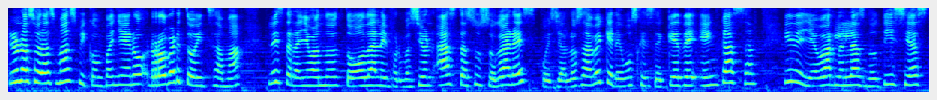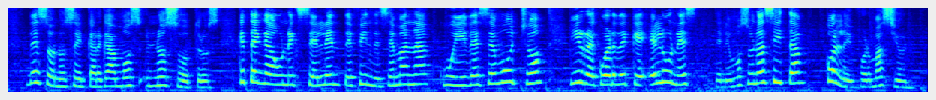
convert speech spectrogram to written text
En unas horas más mi compañero Roberto Itzama le estará llevando toda la información hasta sus hogares, pues ya lo sabe, queremos que se quede en casa y de llevarle las noticias, de eso nos encargamos nosotros. Que tenga un excelente fin de semana, cuídese mucho y recuerde que el lunes tenemos una cita con la información.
